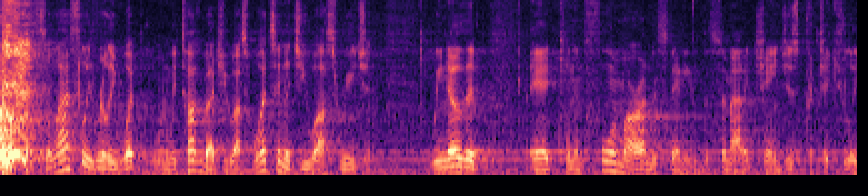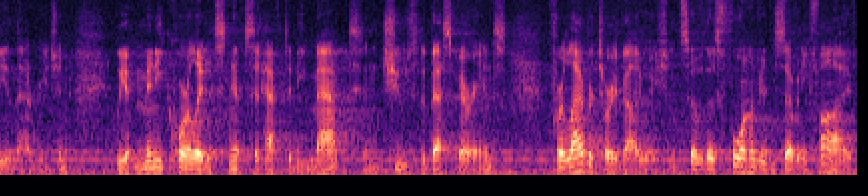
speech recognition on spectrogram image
so lastly, really, what, when we talk about GWAS, what's in a GWAS region? We know that it can inform our understanding of the somatic changes, particularly in that region. We have many correlated SNPs that have to be mapped and choose the best variants for laboratory evaluation. So of those 475,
